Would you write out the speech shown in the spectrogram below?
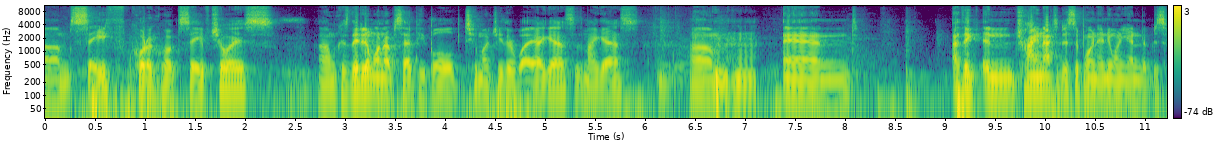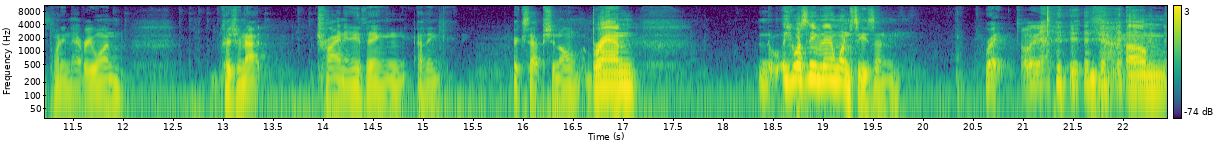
um, safe, quote unquote, safe choice, because they didn't want to upset people too much either way. I guess is my guess. Um, And I think in trying not to disappoint anyone, you end up disappointing everyone because you're not trying anything. I think exceptional. Bran, he wasn't even in one season, Right. Oh yeah. um,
